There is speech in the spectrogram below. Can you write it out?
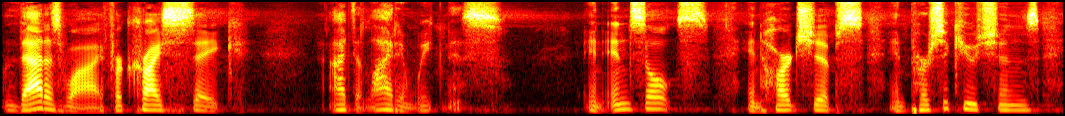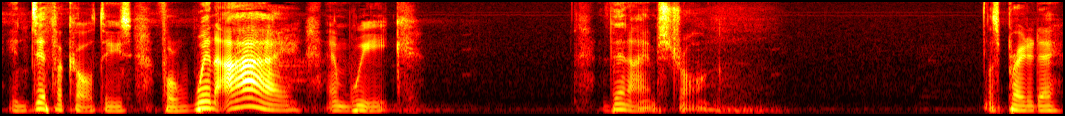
That is why, for Christ's sake, I delight in weakness, in insults, in hardships, in persecutions, in difficulties. For when I am weak, then I am strong. Let's pray today.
